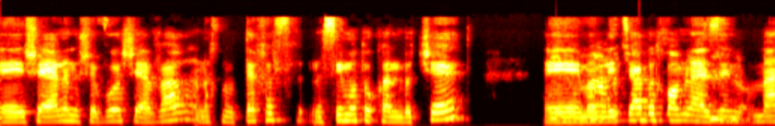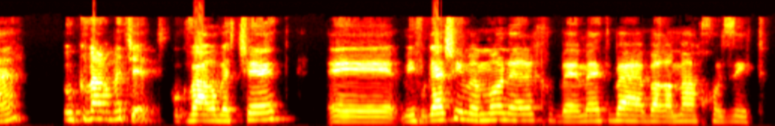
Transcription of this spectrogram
אה, שהיה לנו שבוע שעבר, אנחנו תכף נשים אותו כאן בצ'אט, אה, ממליצה בחום להאזין לו, מה? הוא כבר בצ'אט. הוא כבר בצ'אט, מפגש עם המון ערך באמת ברמה החוזית.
